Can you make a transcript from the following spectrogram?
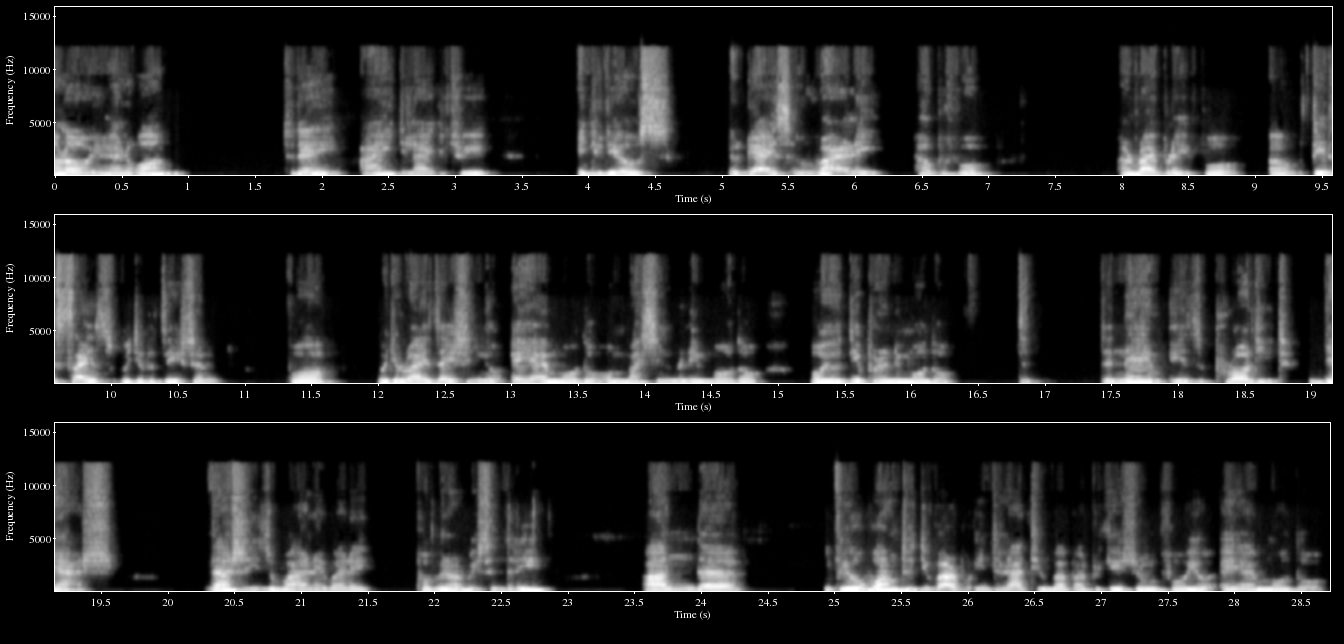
Hello everyone. Today I'd like to introduce you guys a really helpful a library for uh, data science visualization for visualization your AI model or machine learning model or your deep learning model. The, the name is Project Dash. Dash is very, very popular recently. And uh, if you want to develop interactive web application for your AI model,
